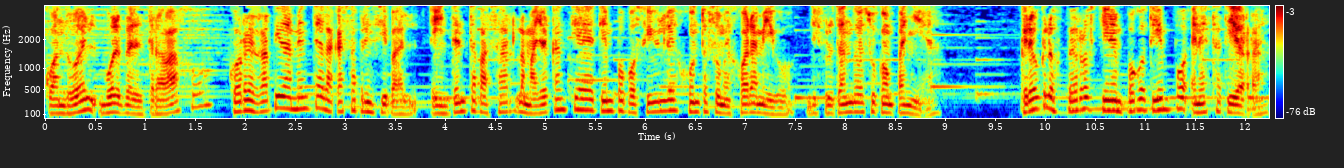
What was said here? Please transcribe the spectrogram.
cuando él vuelve del trabajo, corre rápidamente a la casa principal e intenta pasar la mayor cantidad de tiempo posible junto a su mejor amigo, disfrutando de su compañía. Creo que los perros tienen poco tiempo en esta tierra,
